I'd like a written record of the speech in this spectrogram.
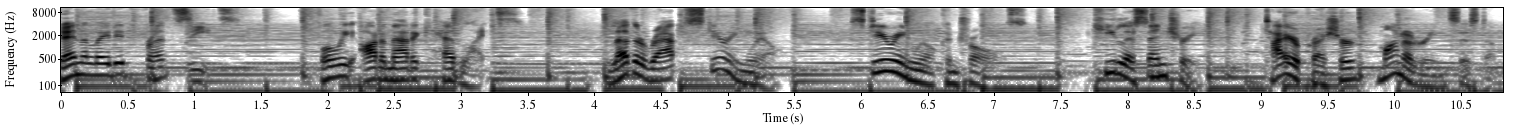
ventilated front seats, fully automatic headlights, leather wrapped steering wheel, steering wheel controls, keyless entry, tire pressure monitoring system,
